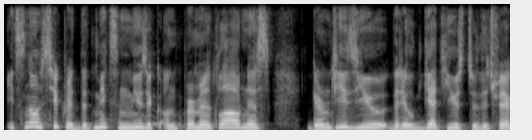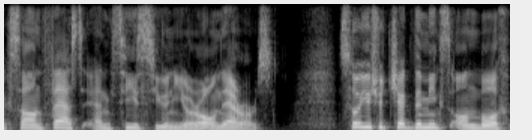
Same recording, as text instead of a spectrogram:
it's no secret that mixing music on permanent loudness guarantees you that you'll get used to the track sound fast and see soon your own errors. So you should check the mix on both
